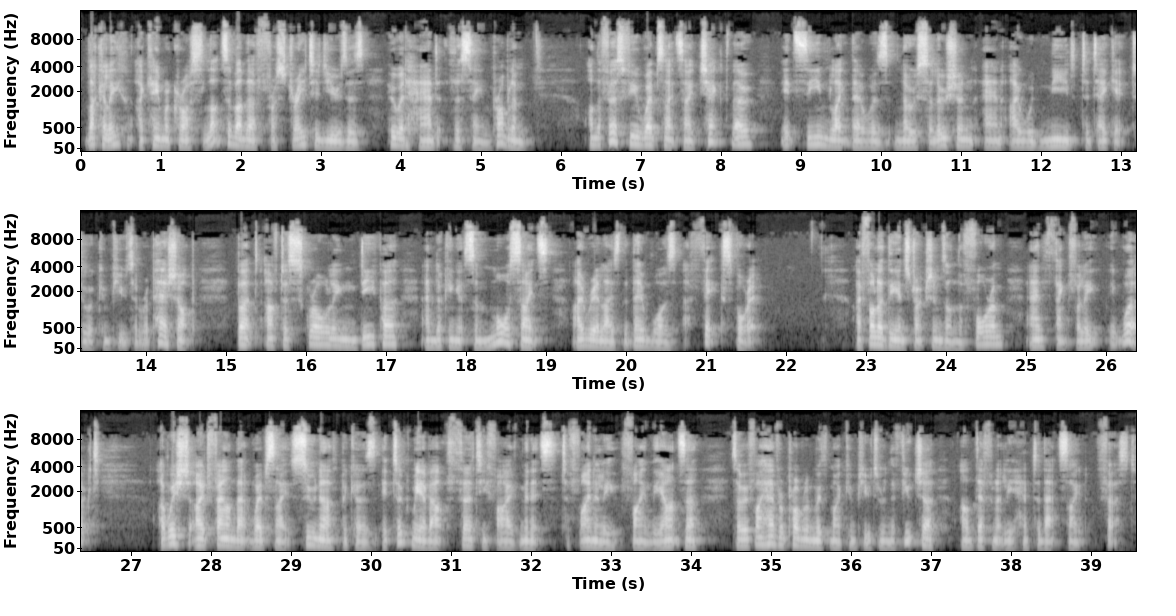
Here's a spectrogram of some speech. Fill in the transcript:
Luckily, I came across lots of other frustrated users who had had the same problem. On the first few websites I checked, though, it seemed like there was no solution and I would need to take it to a computer repair shop. But after scrolling deeper and looking at some more sites, I realized that there was a fix for it. I followed the instructions on the forum and thankfully it worked. I wish I'd found that website sooner because it took me about 35 minutes to finally find the answer. So if I have a problem with my computer in the future, I'll definitely head to that site first.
